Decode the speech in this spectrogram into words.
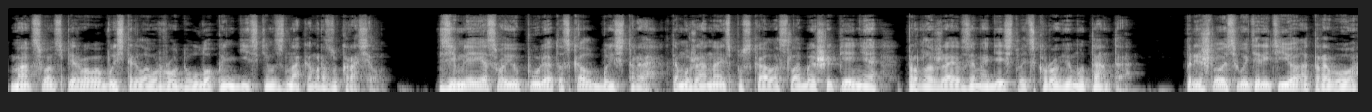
Макс вон с первого выстрела уроду лоб индийским знаком разукрасил. В земле я свою пулю отыскал быстро, к тому же она испускала слабое шипение, продолжая взаимодействовать с кровью мутанта. Пришлось вытереть ее от траву,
